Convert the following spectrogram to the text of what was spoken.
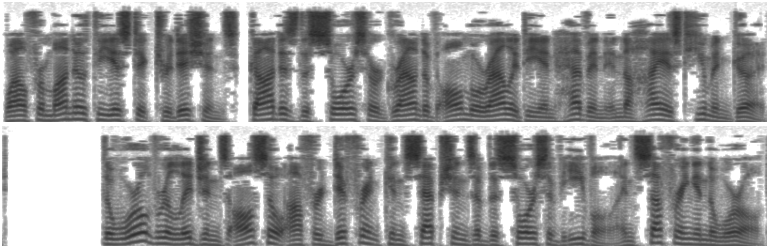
while for monotheistic traditions, God is the source or ground of all morality and heaven in the highest human good. The world religions also offer different conceptions of the source of evil and suffering in the world,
